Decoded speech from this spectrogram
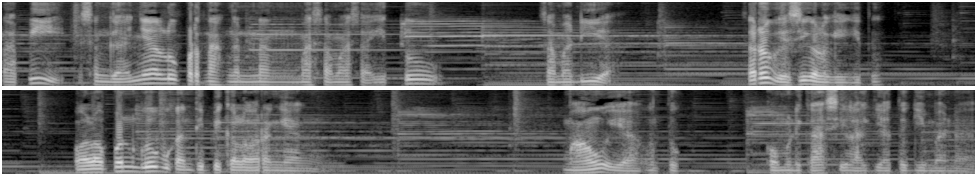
Tapi seenggaknya lu pernah ngenang masa-masa itu sama dia. Seru gak sih kalau kayak gitu? Walaupun gue bukan tipikal orang yang mau ya untuk komunikasi lagi atau gimana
